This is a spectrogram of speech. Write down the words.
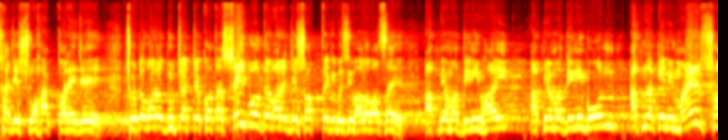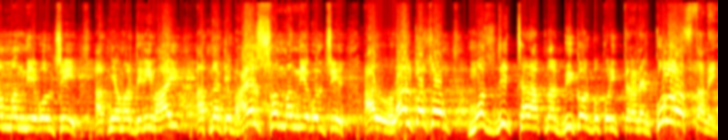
সাজে সোহাগ করে যে, ছোট বড় দু চারটে কথা সেই বলতে পারে যে সব থেকে বেশি ভালোবাসে। আপনি আমার দিনী ভাই, আপনি আমার দিনী বোন, আপনাকে আমি মায়ের সম্মান দিয়ে বলছি। আপনি আমার দিনী ভাই, আপনাকে ভাইয়ের সম্মান দিয়ে বলছি। আল্লাহর কসম, মসজিদ ছাড়া আপনার বিকল্প পরিত্রাণের কোনো রাস্তা নেই।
